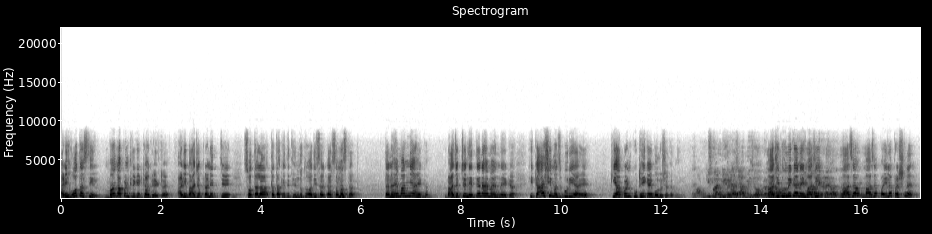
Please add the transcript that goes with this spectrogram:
आणि होत असतील मग आपण क्रिकेट का खेळतोय. आणि भाजप प्रणित जे स्वतःला तथाकथित हिंदुत्ववादी सरकार समजतात त्यांना हे मान्य आहे का? भाजपचे नेत्यांना हे मान्य आहे का? की काय अशी मजबुरी आहे की आपण कुठेही काही बोलू शकत नाही? है? माझी भूमिका नाही माझी माझा माझा पहिला प्रश्न आहे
